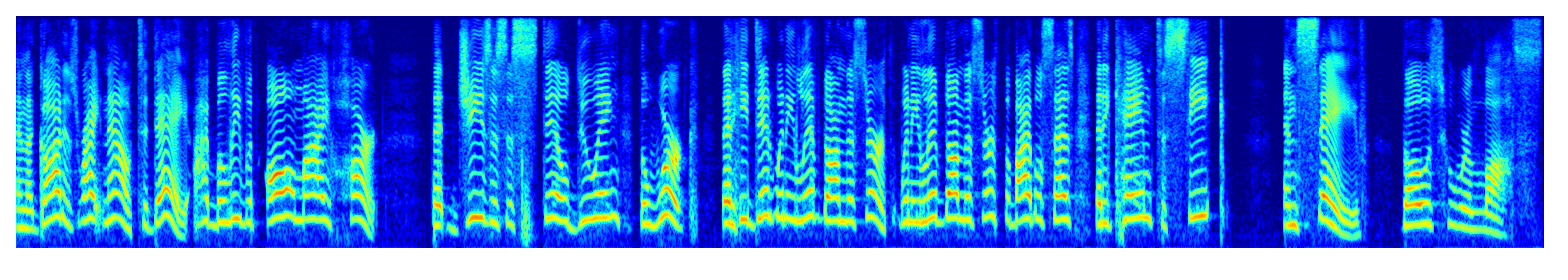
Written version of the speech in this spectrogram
And that God is right now, today, I believe with all my heart that Jesus is still doing the work that he did when he lived on this earth. When he lived on this earth, the Bible says that he came to seek and save those who were lost.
